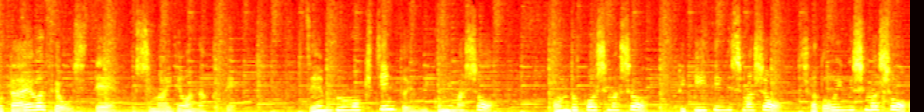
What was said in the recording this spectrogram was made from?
答え合わせをしておしまいではなくて全文をきちんと読み込みましょう。音読をしましょう。リピーティングしましょう。シャドーイングしましょ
